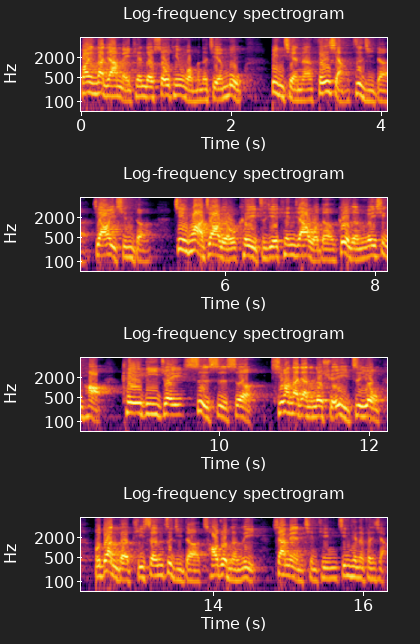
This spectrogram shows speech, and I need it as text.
欢迎大家每天都收听我们的节目，并且呢分享自己的交易心得。进化交流可以直接添加我的个人微信号 kdj 四四四，希望大家能够学以致用，不断的提升自己的操作能力。下面请听今天的分享。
